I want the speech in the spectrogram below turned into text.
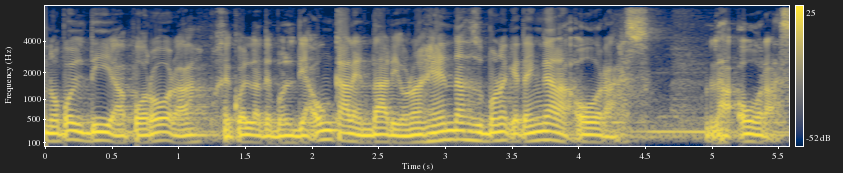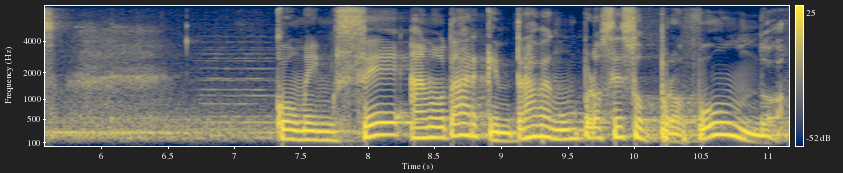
no por día, por hora, recuérdate, por día, un calendario, una agenda se supone que tenga las horas, las horas. Comencé a notar que entraba en un proceso profundo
